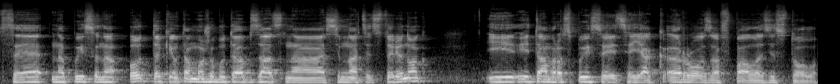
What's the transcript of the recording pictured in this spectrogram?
це написано от таким. Там може бути абзац на 17 сторінок, і, і там розписується, як роза впала зі столу.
